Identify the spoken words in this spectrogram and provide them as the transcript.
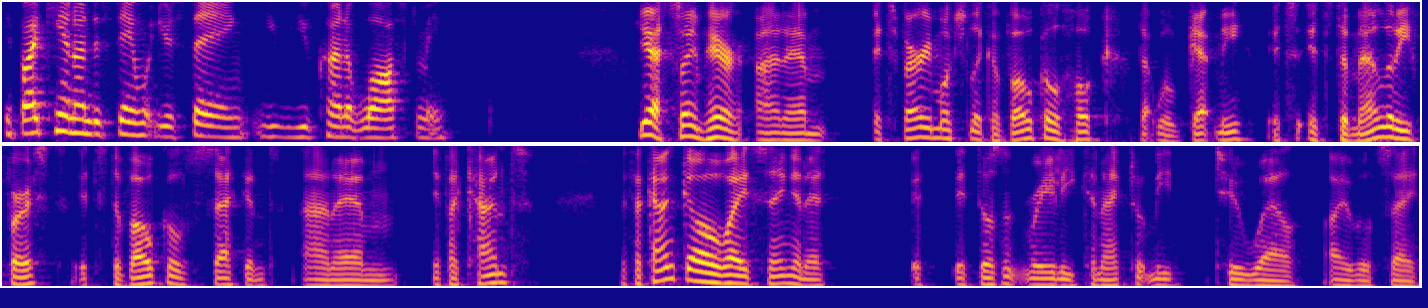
if I can't understand what you're saying, you you've kind of lost me. Yeah, same here, and um, it's very much like a vocal hook that will get me. It's it's the melody first, it's the vocals second, and um, if I can't if I can't go away singing it, it it doesn't really connect with me too well. I will say.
